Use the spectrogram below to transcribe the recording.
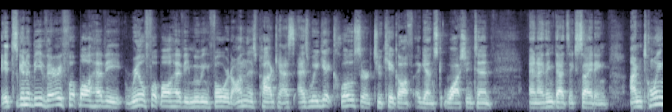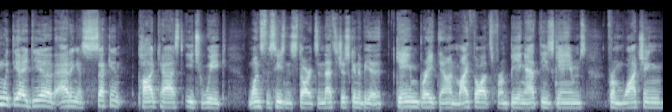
It's going to be very football heavy, real football heavy moving forward on this podcast as we get closer to kickoff against Washington. And I think that's exciting. I'm toying with the idea of adding a second podcast each week once the season starts, and that's just going to be a game breakdown, my thoughts from being at these games, from watching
